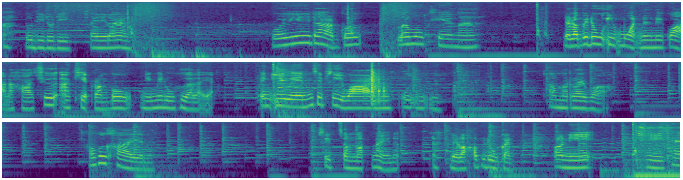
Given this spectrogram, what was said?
อะ ดูดีดูดี ใช้นี้แล้วกันเฮ้ยดาบก็เริ่มโอเคนะ เดี๋ยวเราไปดูอีกหมวดหนึ่งดีกว่านะคะ ชื่อ Arcade Rumble นี่ไม่รู้คืออะไรอะเป็นอีเวนต์ 14 วัน อุ้ยอุ้ยอุ้ยทำอะไรวะเขาคือใครอะเนี่ยสิบสำนักไหนเนี่ยอะเดี๋ยวเราเข้าไปดูกัน ตอนนี้มีแค่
